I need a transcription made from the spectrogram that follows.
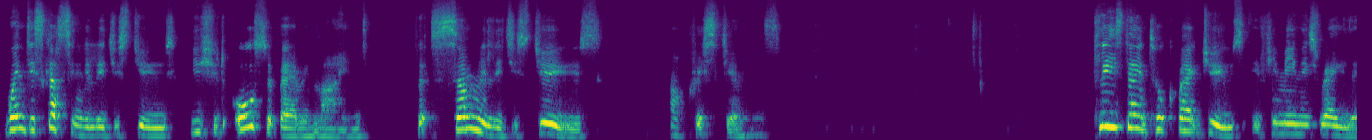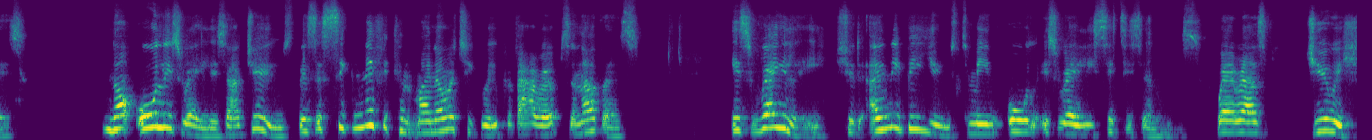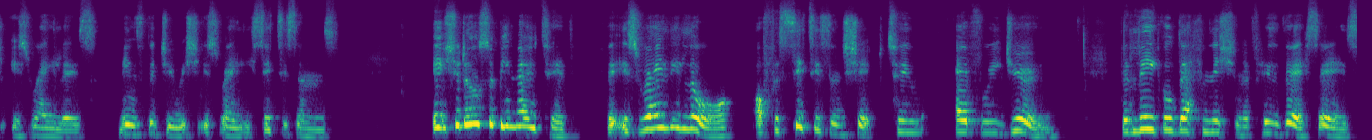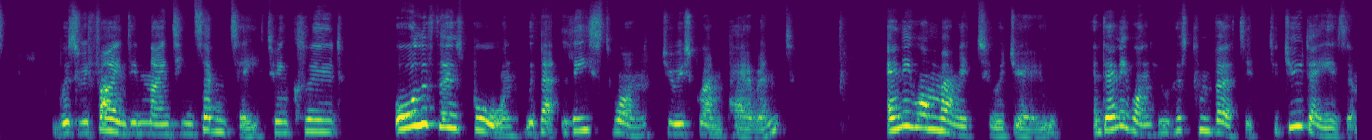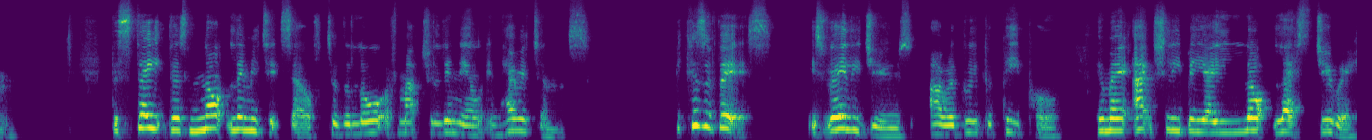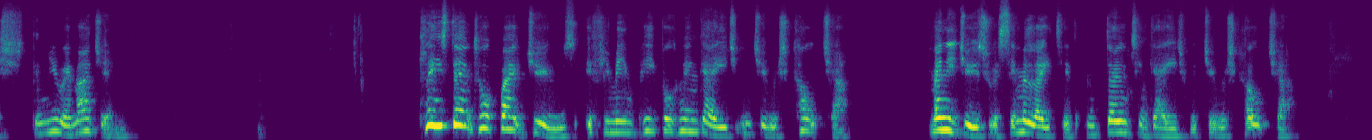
when discussing religious Jews, you should also bear in mind that some religious Jews are Christians. Please don't talk about Jews if you mean Israelis. Not all Israelis are Jews. There's a significant minority group of Arabs and others. Israeli should only be used to mean all Israeli citizens, whereas Jewish Israelis means the Jewish Israeli citizens. It should also be noted that Israeli law offers citizenship to every Jew. The legal definition of who this is was refined in 1970 to include all of those born with at least one Jewish grandparent, anyone married to a Jew, and anyone who has converted to Judaism. The state does not limit itself to the law of matrilineal inheritance. Because of this, Israeli Jews are a group of people who may actually be a lot less Jewish than you imagine. Please don't talk about Jews if you mean people who engage in Jewish culture. Many Jews are assimilated and don't engage with Jewish culture.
